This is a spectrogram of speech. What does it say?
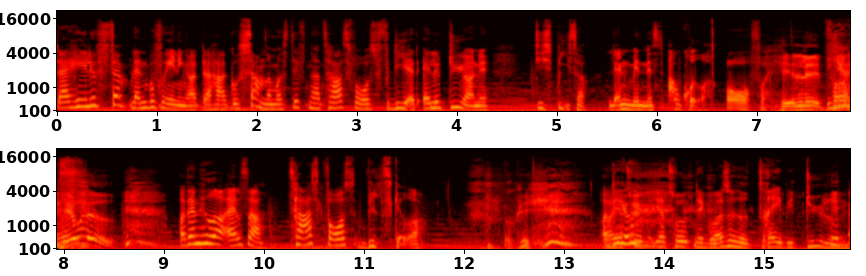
der er hele fem landboforeninger, der har gået sammen om at stifte den her taskforce, fordi at alle dyrene, de spiser landmændenes afgrøder. Åh, oh, for helvede. For Yes. Og den hedder altså Task Force Vildskader. Okay. Og, og det jeg, jo- troede, jeg troede, det kunne også hedde Dræb i dylen.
